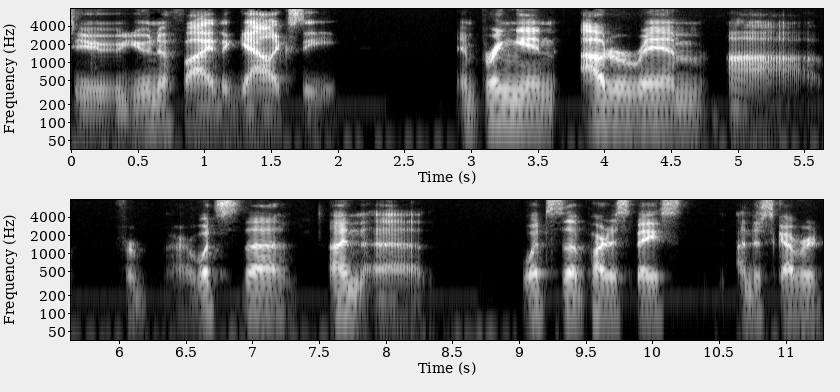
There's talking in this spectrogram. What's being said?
to unify the galaxy and bring in Outer Rim. Uh, for or what's the un uh, what's the part of space undiscovered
